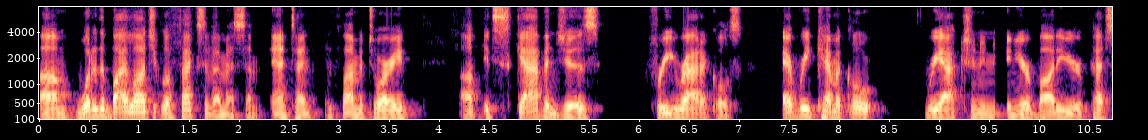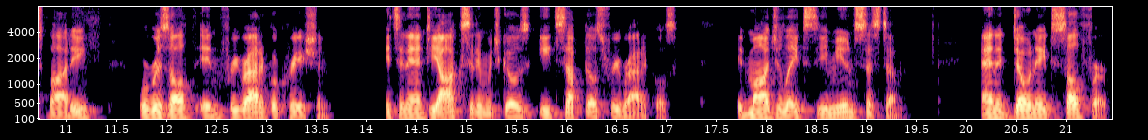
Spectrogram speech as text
Um, what are the biological effects of MSM? Anti-inflammatory. Um, it scavenges free radicals. Every chemical reaction in, in your body, your pet's body, will result in free radical creation. It's an antioxidant which goes eats up those free radicals. It modulates the immune system, and it donates sulfur.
